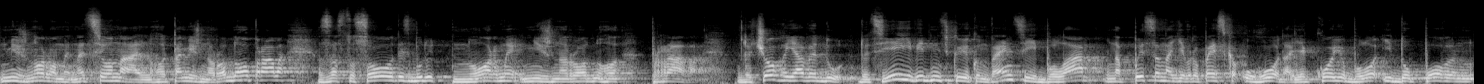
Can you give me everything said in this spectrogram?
між нормами національного та міжнародного права застосовуватись будуть норми міжнародного права. До чого я веду? До цієї Віденської конвенції була написана європейська угода, якою було і доповнено,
